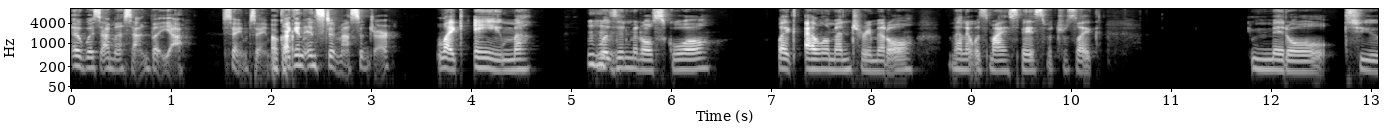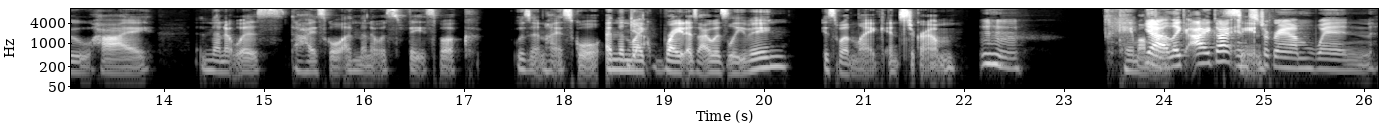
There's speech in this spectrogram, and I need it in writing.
It was MSN, but yeah, same, same. Okay. Like an instant messenger. Like AIM was Mhm. in middle school, like elementary middle. Then it was MySpace, which was like middle to high, and then it was to high school, and then it was Facebook was in high school, and then Yeah. like right as I was leaving is when like Instagram Mhm. came on. Yeah, like I got scene. Instagram when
